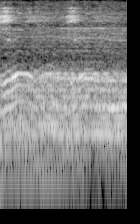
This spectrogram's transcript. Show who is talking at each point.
Speaker 1: oh. oh, oh.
